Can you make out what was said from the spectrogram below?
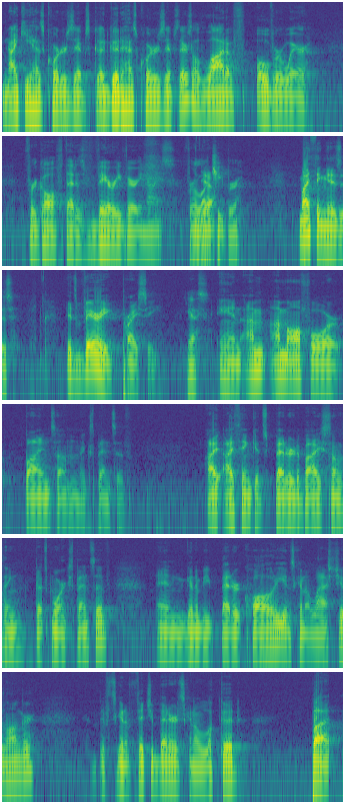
Nike has quarter zips. Good Good has quarter zips. There's a lot of overwear for golf that is very very nice for a lot Yeah. cheaper. My thing is, is it's very pricey, Yes. and I'm I'm all for buying something expensive. I I think it's better to buy something that's more expensive and going to be better quality and it's going to last you longer. If it's going to fit you better, it's going to look good. But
